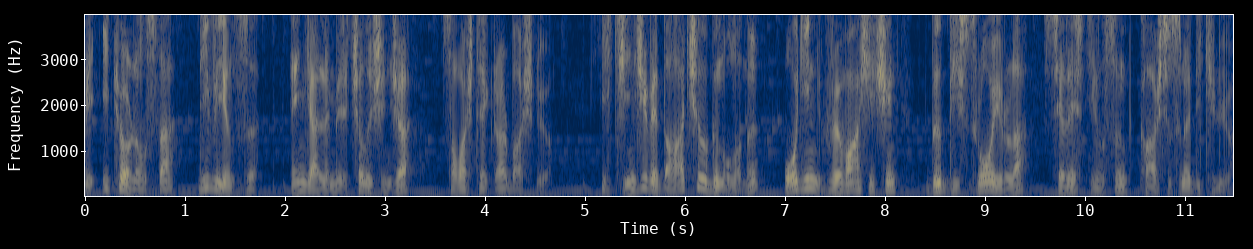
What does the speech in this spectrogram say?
ve Eternals da Deviants'ı engellemeye çalışınca savaş tekrar başlıyor. İkinci ve daha çılgın olanı Odin rövanş için The Destroyer'la Celestials'ın karşısına dikiliyor.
